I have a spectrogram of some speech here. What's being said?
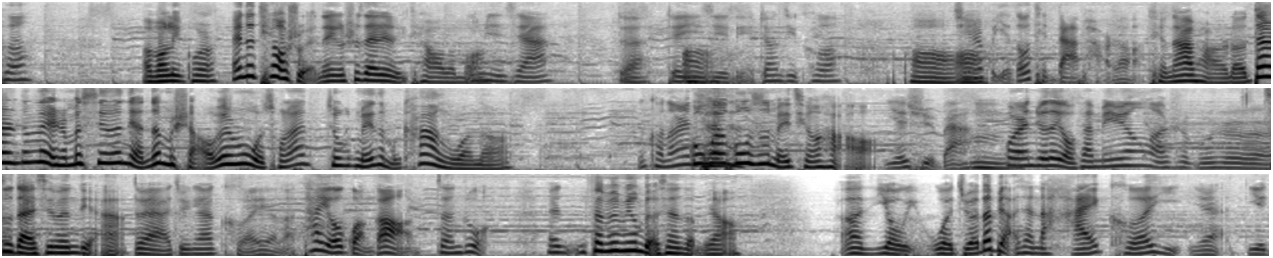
坤，啊，王丽坤，哎，那跳水那个是在这里跳的吗？吴敏霞，对，这一季里张继科，哦，其实也都挺大牌的，挺大牌的，但是他为什么新闻点那么少？为什么我从来就没怎么看过呢？可能人公关公司没请好，也许吧，或者人觉得有范冰冰了，是不是自带新闻点？对，就应该可以了。他有广告赞助，哎，范冰冰表现怎么样？呃，有，我觉得表现的还可以，也已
